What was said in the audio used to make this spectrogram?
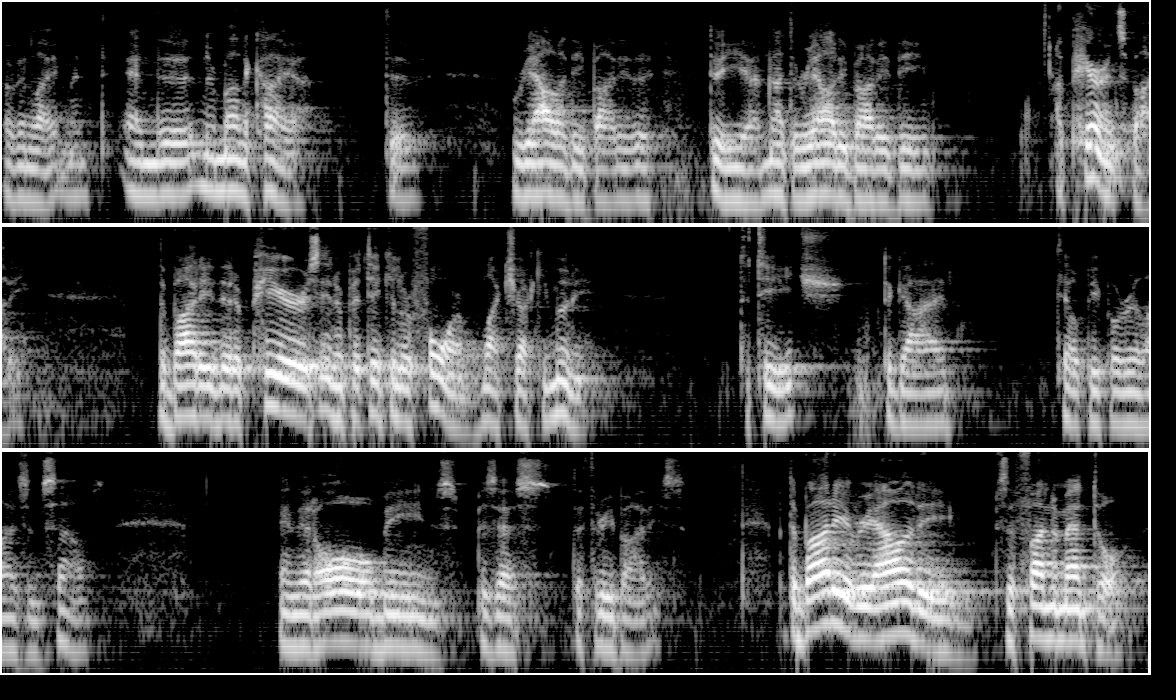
of enlightenment, and the Nirmanakaya, the reality body, the, the uh, not the reality body, the appearance body, the body that appears in a particular form, like Shakyamuni, to teach, to guide, to help people realize themselves. And that all beings possess the three bodies. But the body of reality is the fundamental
